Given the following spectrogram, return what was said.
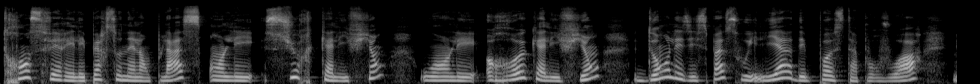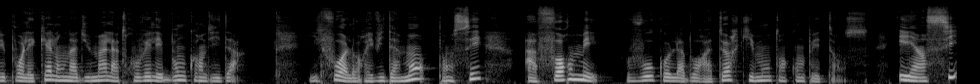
transférer les personnels en place en les surqualifiant ou en les requalifiant dans les espaces où il y a des postes à pourvoir mais pour lesquels on a du mal à trouver les bons candidats. Il faut alors évidemment penser à former vos collaborateurs qui montent en compétences. Et ainsi,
